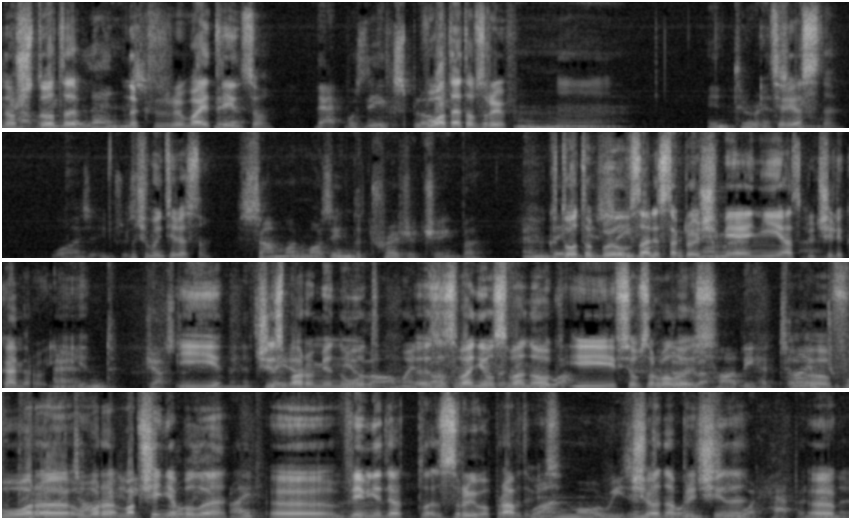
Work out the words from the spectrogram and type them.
Но что-то накрывает линзу. Вот, это взрыв. Hmm. Interesting. Интересно. Почему интересно? Кто-то был в зале с сокровищами, и они отключили камеру. И, и через пару минут э, зазвонил звонок, и все взорвалось. burglar hardly had Э, time to Вор, prepare э, a у вора вообще не было э, времени для взрыва, правда ведь? Еще одна причина э,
